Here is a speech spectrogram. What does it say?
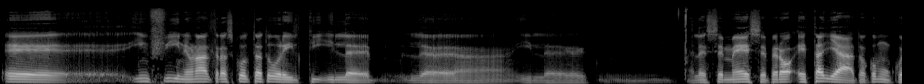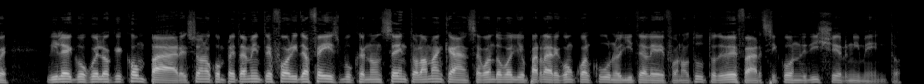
Eh, infine un altro ascoltatore, il, il, il, l'SMS però è tagliato, comunque vi leggo quello che compare, sono completamente fuori da Facebook, non sento la mancanza, quando voglio parlare con qualcuno gli telefono, tutto deve farsi con discernimento.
